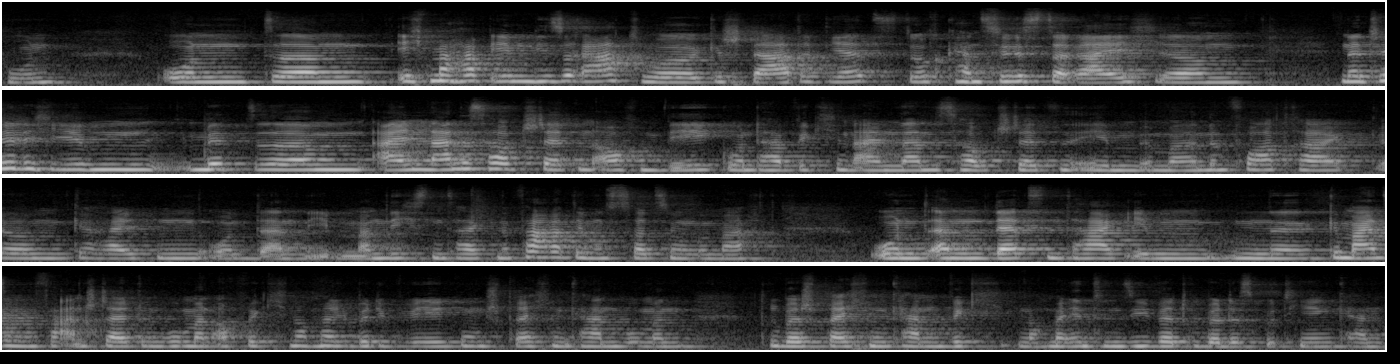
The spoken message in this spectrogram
tun? Und ähm, ich habe eben diese Radtour gestartet jetzt durch ganz Österreich. Ähm, natürlich eben mit ähm, allen Landeshauptstädten auf dem Weg und habe wirklich in allen Landeshauptstädten eben immer einen Vortrag ähm, gehalten und dann eben am nächsten Tag eine Fahrraddemonstration gemacht und am letzten Tag eben eine gemeinsame Veranstaltung, wo man auch wirklich nochmal über die Bewegung sprechen kann, wo man drüber sprechen kann, wirklich nochmal intensiver drüber diskutieren kann,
